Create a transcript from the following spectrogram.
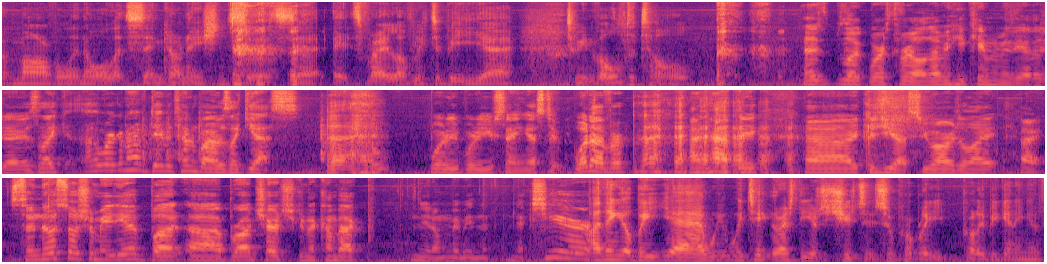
of Marvel in all its incarnations, so it's uh, it's very lovely to be uh, to be involved at all. Uh, Look, we're thrilled. I mean, he came to me the other day. He was like, oh, "We're gonna have David Tennant." I was like, "Yes." What are, what are you saying yes to? Whatever. I'm happy. Because, yes, you are a delight. All right. So, no social media, but uh, Broadchurch, you're going to come back, you know, maybe in the next year. I think it'll be yeah. We, we take the rest of the year to shoot it, so probably probably beginning of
